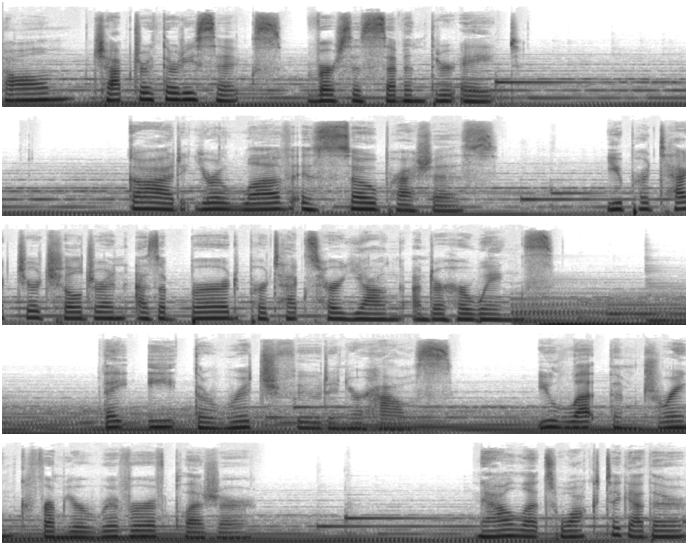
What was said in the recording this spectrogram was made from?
Psalm chapter 36, verses 7 through 8. God, your love is so precious. You protect your children as a bird protects her young under her wings. They eat the rich food in your house. You let them drink from your river of pleasure. Now let's walk together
